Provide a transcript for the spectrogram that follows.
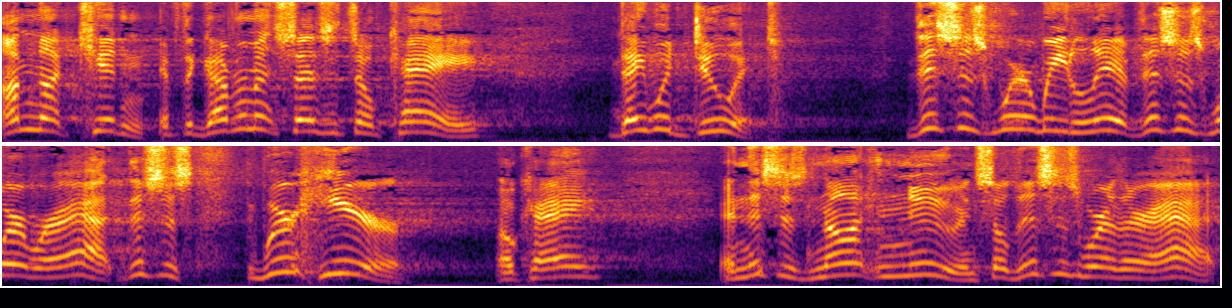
I'm not kidding. If the government says it's okay, they would do it. This is where we live. This is where we're at. This is we're here, okay? And this is not new. And so this is where they're at.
